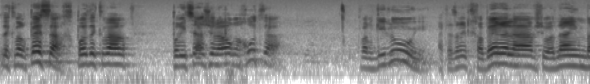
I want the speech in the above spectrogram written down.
זה כבר פסח, פה זה כבר פריצה של האור החוצה. כבר גילוי. אתה צריך להתחבר אליו שהוא עדיין ב...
